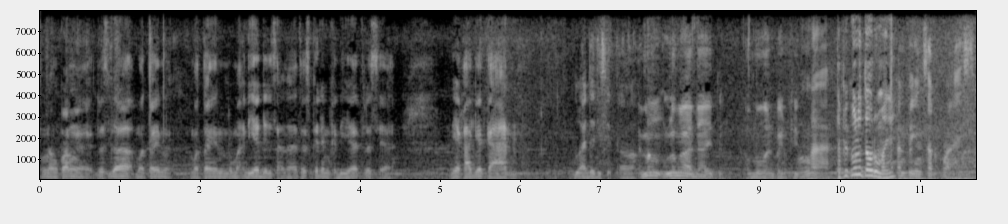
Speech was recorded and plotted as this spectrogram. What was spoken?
nongkrong ya. Terus gua motoin motoin rumah dia dari sana terus kirim ke dia terus ya dia kaget kan. Gua ada di situ. emang lu nggak ada itu omongan pengen gitu Enggak, Tapi kok lu tahu rumahnya? kan pengen surprise.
